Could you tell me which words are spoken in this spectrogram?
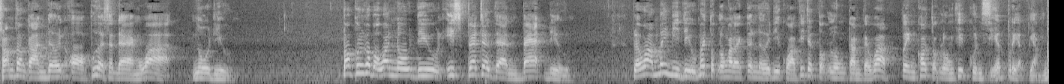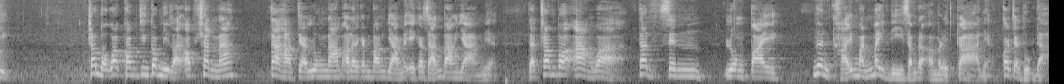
ทรัมป์ต้องการเดินออกเพื่อแสดงว่า no deal บางคนก็บอกว่า no deal is better than bad deal แปลว่าไม่มีดีลไม่ตกลงอะไรกันเลยดีกว่าที่จะตกลงกัน แต่ว่าเป็นข้อตกลงที่คุณเสียเปรียบอย่างยิ่งทรัมบอกว่าความจริงก็มีหลายออปชันนะ ถ้าหากจะลงนามอะไรกันบางอย่างในเอกสารบางอย่างเนี่ยแต่ทรัมป์ก็อ้างว่าถ้าเซ็นลงไปเงื่อนไขมันไม่ดีสำหรับอเมริกาเนี่ยก็จะถูกด่า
